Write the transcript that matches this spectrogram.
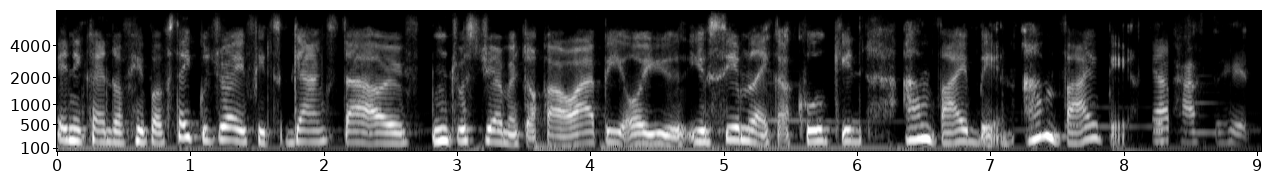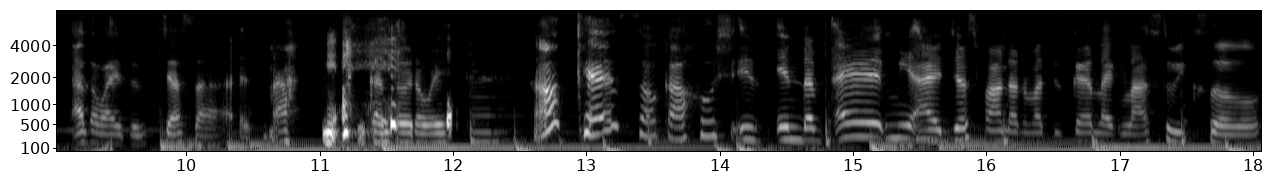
any kind of hip hop. Say kujua if it's gangster or if mtu sijui ametoka wapi or you you seem like a cool kid. I'm vibing. I'm vibing. It has to hit. Otherwise, it's just a nah. Yeah. You can throw it away. Okay, so Kahush is in the. Eh, me, I just found out about this guy like last week. So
